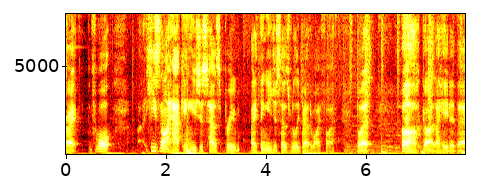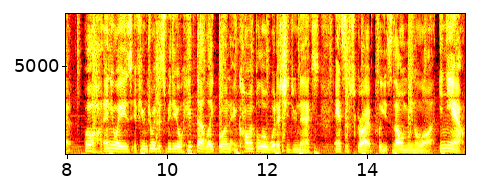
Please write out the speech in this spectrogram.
Alright, well, he's not hacking, he just has pretty, I think he just has really bad Wi-Fi. But, oh god, I hated that. Oh, anyways, if you enjoyed this video, hit that like button and comment below what I should do next, and subscribe, please, that will mean a lot. And yeah,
